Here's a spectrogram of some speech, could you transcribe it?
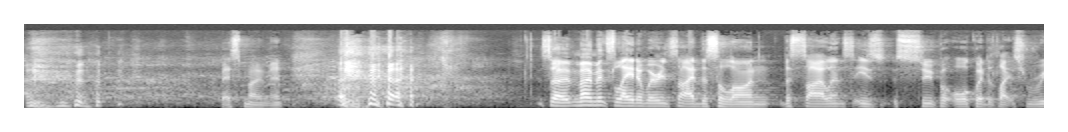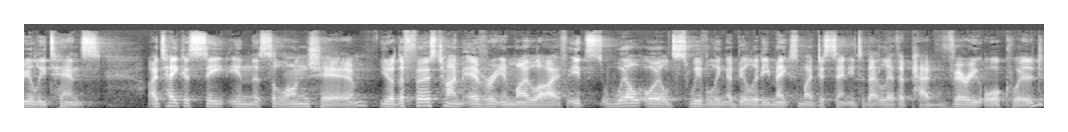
Best moment. So moments later, we're inside the salon. The silence is super awkward. It's like it's really tense. I take a seat in the salon chair. You know, the first time ever in my life, its well-oiled swiveling ability makes my descent into that leather pad very awkward.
